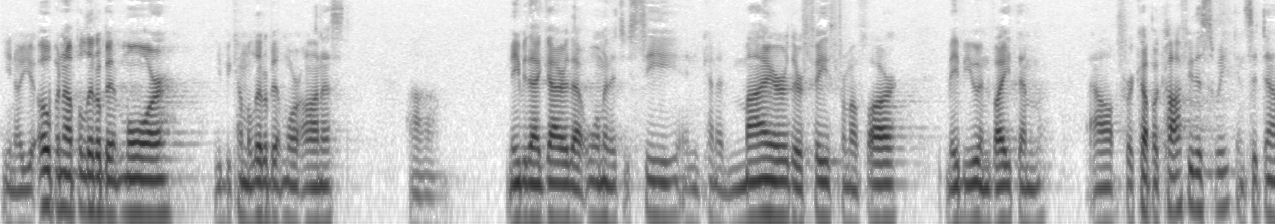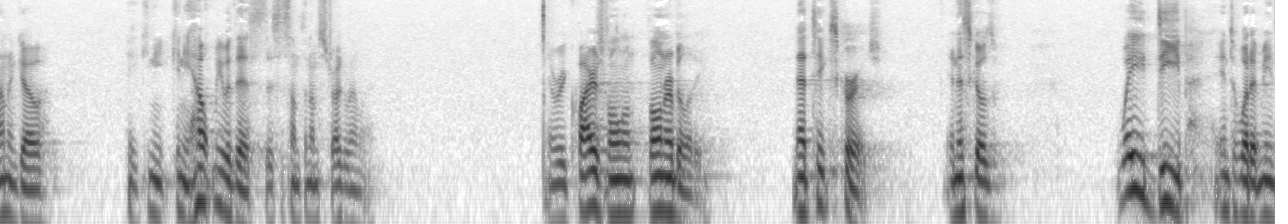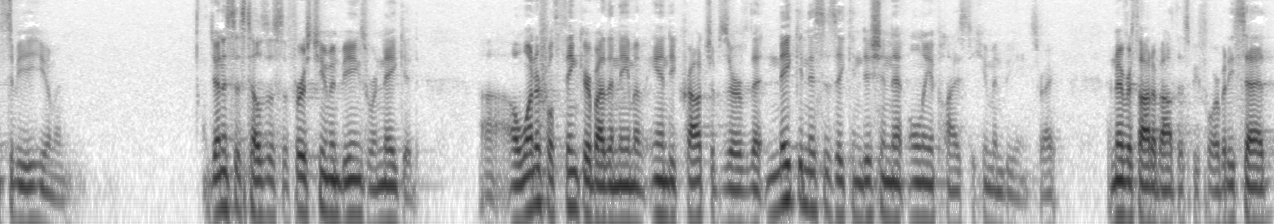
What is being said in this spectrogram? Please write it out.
you know, you open up a little bit more, you become a little bit more honest. Um, maybe that guy or that woman that you see and you kind of admire their faith from afar. Maybe you invite them out for a cup of coffee this week and sit down and go, hey, can you, can you help me with this? This is something I'm struggling with. It requires vulnerability. That takes courage. And this goes way deep into what it means to be a human. Genesis tells us the first human beings were naked. Uh, a wonderful thinker by the name of Andy Crouch observed that nakedness is a condition that only applies to human beings, right? I've never thought about this before, but he said,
